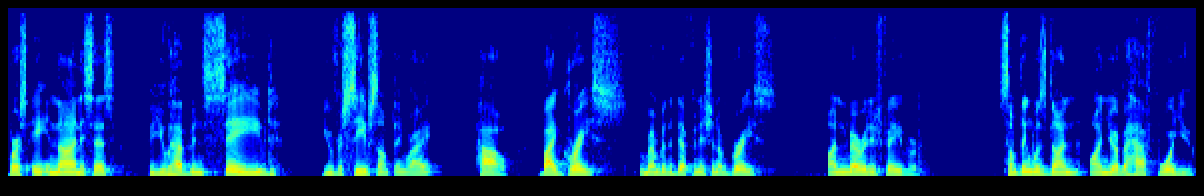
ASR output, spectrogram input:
verse 8 and 9. It says, For you have been saved, you've received something, right? How? by grace. Remember the definition of grace unmerited favor. Something was done on your behalf for you.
